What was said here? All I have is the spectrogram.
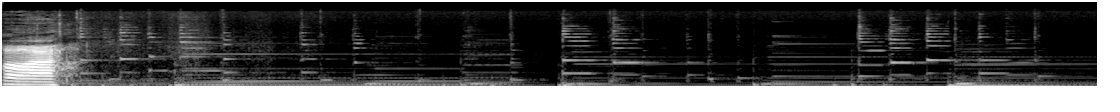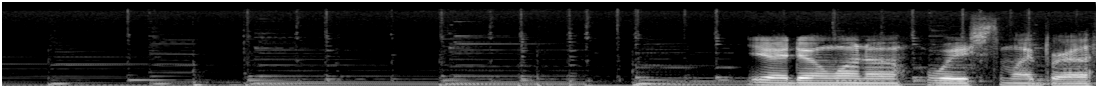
Uh, I don't want to waste my breath.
